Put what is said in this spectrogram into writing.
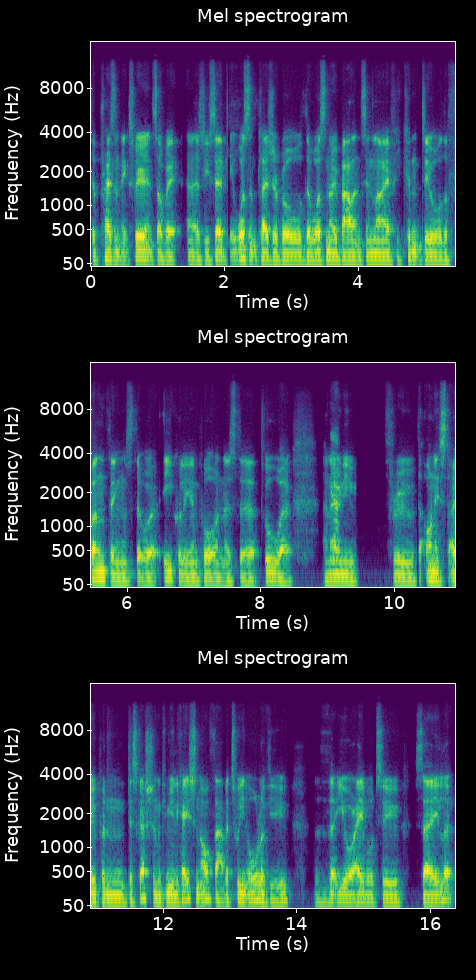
the present experience of it. And as you said, it wasn't pleasurable. There was no balance in life. He couldn't do all the fun things that were equally important as the schoolwork. And Yeah. only through the honest, open discussion, communication of that between all of you, that you were able to say, look,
